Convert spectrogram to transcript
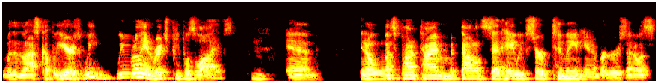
within the last couple of years. We we really enrich people's lives, Mm. and you know, once upon a time, McDonald's said, "Hey, we've served two million hamburgers," and it was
